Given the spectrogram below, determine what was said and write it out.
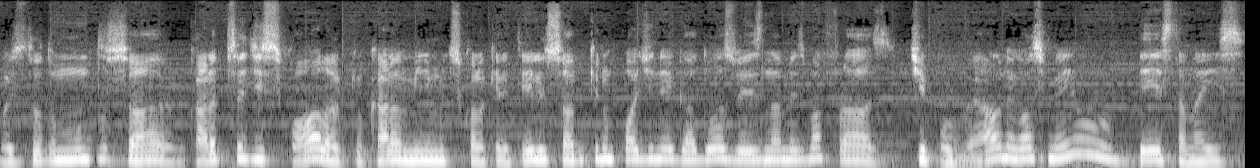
mas todo mundo sabe. O cara precisa de escola, que o cara, o mínimo de escola que ele tem, ele sabe que não pode negar duas vezes na mesma frase. Tipo, é um negócio meio besta, mas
